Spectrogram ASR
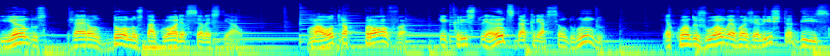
e ambos já eram donos da glória celestial. Uma outra prova que Cristo é antes da criação do mundo é quando João o evangelista diz:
